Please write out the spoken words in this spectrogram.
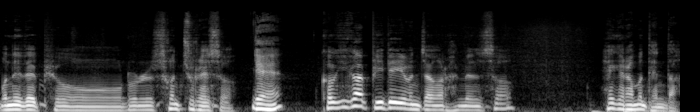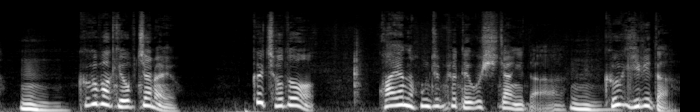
원내대표를 선출해서 예. 거기가 비대위원장을 하면서 해결하면 된다. 음. 그거밖에 없잖아요. 그 저도 과연 홍준표 대구시장이다. 음. 그 길이다.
